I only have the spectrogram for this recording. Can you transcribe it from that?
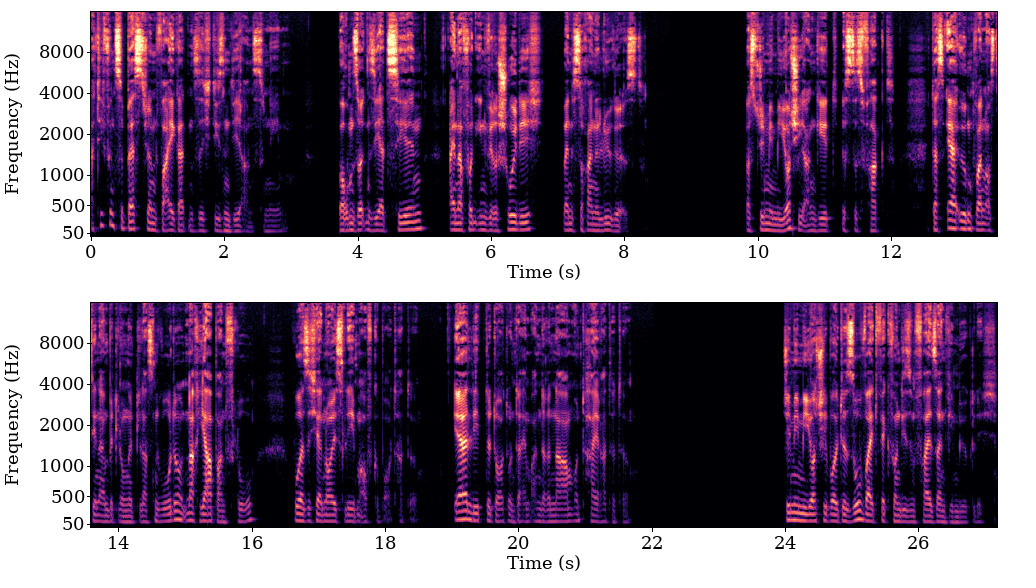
Atif und Sebastian weigerten sich, diesen Deal anzunehmen. Warum sollten sie erzählen, einer von ihnen wäre schuldig, wenn es doch eine Lüge ist? Was Jimmy Miyoshi angeht, ist es Fakt, dass er irgendwann aus den Ermittlungen entlassen wurde und nach Japan floh, wo er sich ein neues Leben aufgebaut hatte. Er lebte dort unter einem anderen Namen und heiratete. Jimmy Miyoshi wollte so weit weg von diesem Fall sein wie möglich.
